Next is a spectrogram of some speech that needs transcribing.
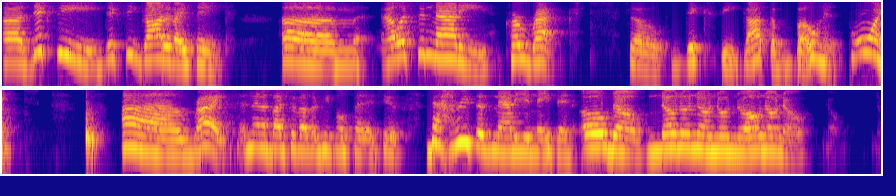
Uh, Dixie. Dixie got it, I think. Um, Alex and Maddie. Correct. So Dixie got the bonus point. All right. And then a bunch of other people said it too. Valerie says Maddie and Nathan. Oh, no. No, no, no, no, no, no, no. No, no.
